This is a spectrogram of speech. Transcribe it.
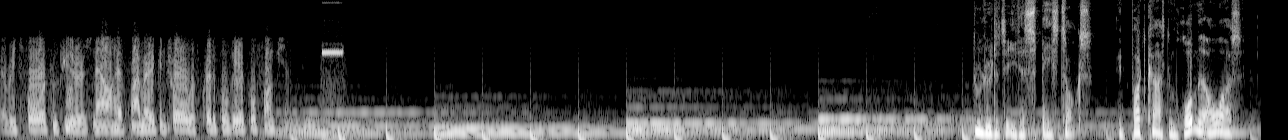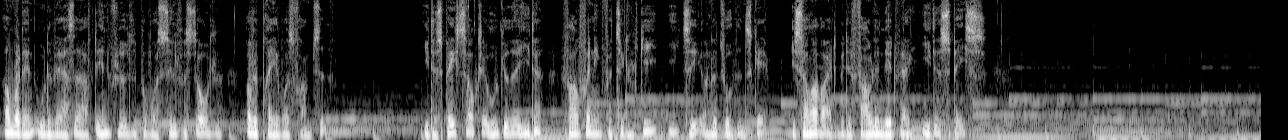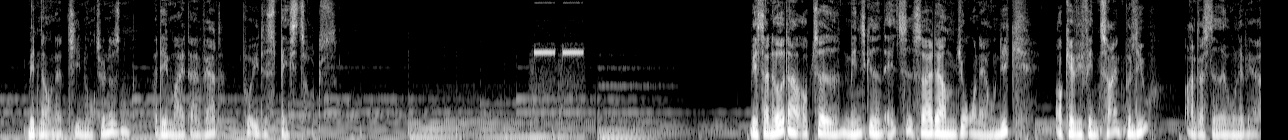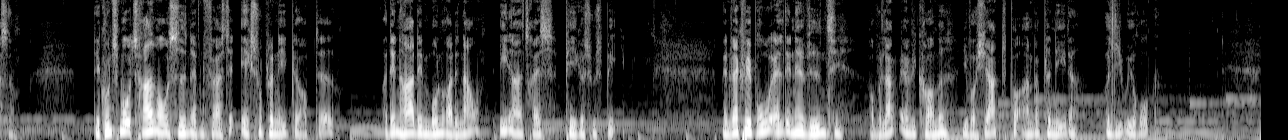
Discovery's four computers now have primary control of critical vehicle functions. Du lytter til Ida Space Talks, en podcast om rummet over os, om hvordan universet har haft indflydelse på vores selvforståelse og vil præge vores fremtid. Ida Space Talks er udgivet af Ida, fagforening for teknologi, IT og naturvidenskab, i samarbejde med det faglige netværk Ida Space. Mit navn er Tino Tønnesen, og det er mig, der er vært på Ida Space Talks. Hvis der er noget, der har optaget menneskeheden altid, så er det, om jorden er unik, og kan vi finde tegn på liv andre steder i universet. Det er kun små 30 år siden, at den første eksoplanet blev opdaget, og den har det mundrette navn 51 Pegasus b. Men hvad kan vi bruge al den her viden til, og hvor langt er vi kommet i vores jagt på andre planeter og liv i rummet?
